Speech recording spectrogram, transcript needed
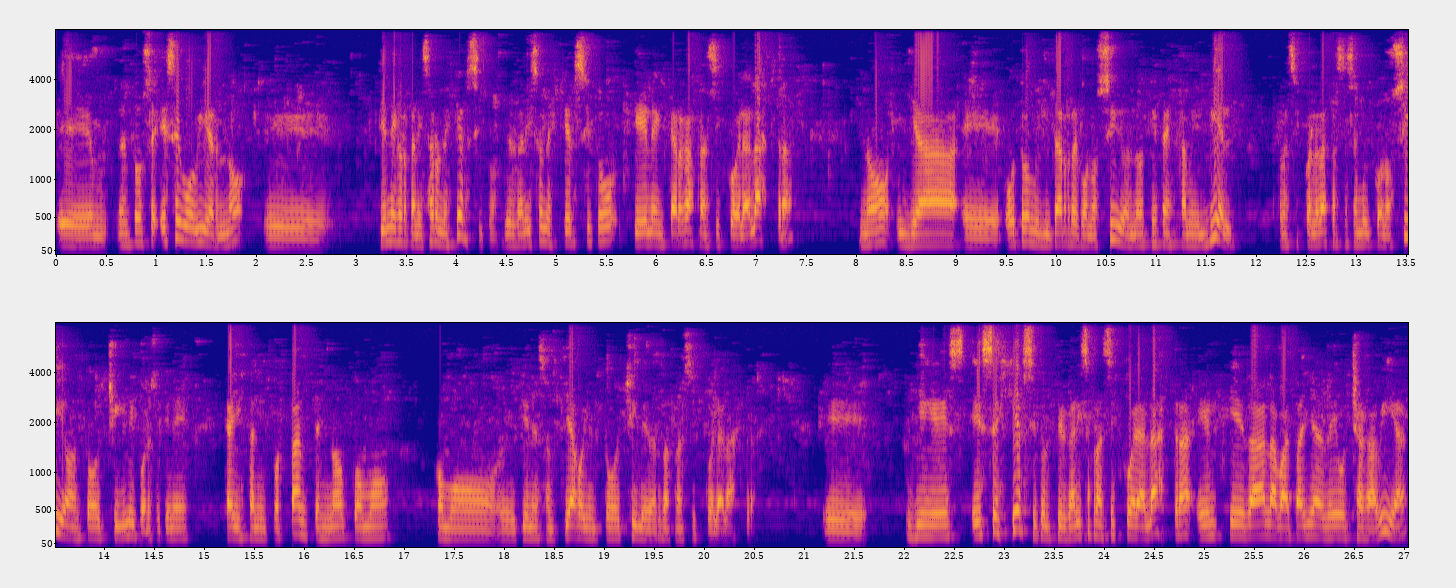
entonces ese gobierno tiene que organizar un ejército, y organiza un ejército que le encarga Francisco de la Lastra, ¿no? y ya otro militar reconocido, ¿no? que es Benjamín Biel. Francisco de la Lastra se hace muy conocido en todo Chile y por eso tiene calles tan importantes ¿no? como como eh, tiene Santiago y en todo Chile, ¿verdad? Francisco de la Lastra. Eh, y es ese ejército, el que organiza Francisco de la Lastra, el que da la batalla de Ochagavía,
